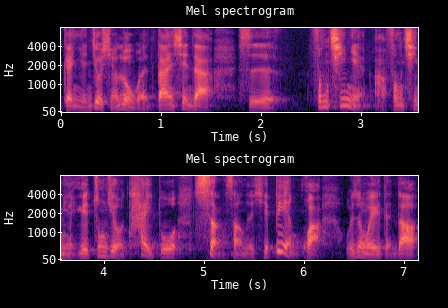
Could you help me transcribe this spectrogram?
跟研究型的论文。当然现在是。封七年啊，封七年，因为中间有太多市场上的一些变化，我认为等到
